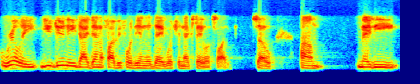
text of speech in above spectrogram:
really, you do need to identify before the end of the day what your next day looks like. So um, maybe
